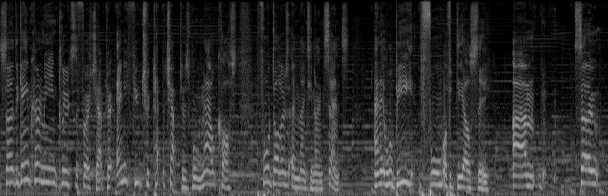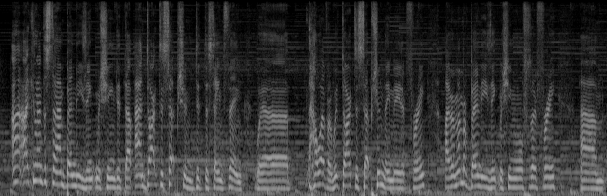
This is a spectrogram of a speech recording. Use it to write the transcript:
So the game currently includes the first chapter. Any future chapters will now cost $4.99 and it will be form of a DLC. Um, so I, I, can understand Bendy's Ink Machine did that, and Dark Deception did the same thing. Where, however, with Dark Deception they made it free. I remember Bendy's Ink Machine was also free. Um,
